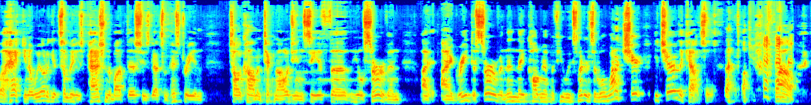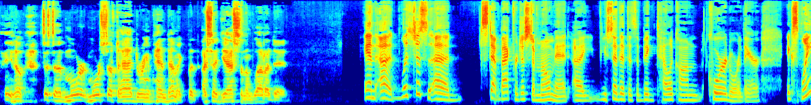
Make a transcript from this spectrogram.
well, heck, you know, we ought to get somebody who's passionate about this, who's got some history in telecom and technology, and see if uh, you'll serve. And I, I agreed to serve, and then they called me up a few weeks later and said, "Well, why don't chair, you chair the council?" I thought, wow, you know, just a more more stuff to add during a pandemic. But I said yes, and I'm glad I did. And uh, let's just uh, step back for just a moment. Uh, you said that there's a big telecom corridor there. Explain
